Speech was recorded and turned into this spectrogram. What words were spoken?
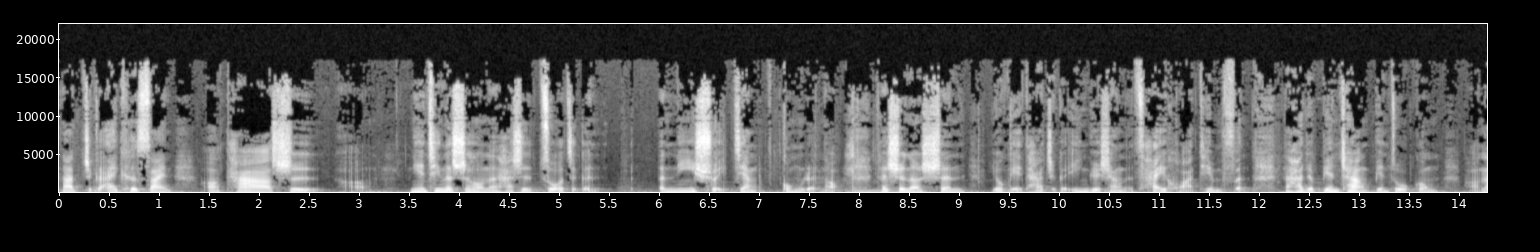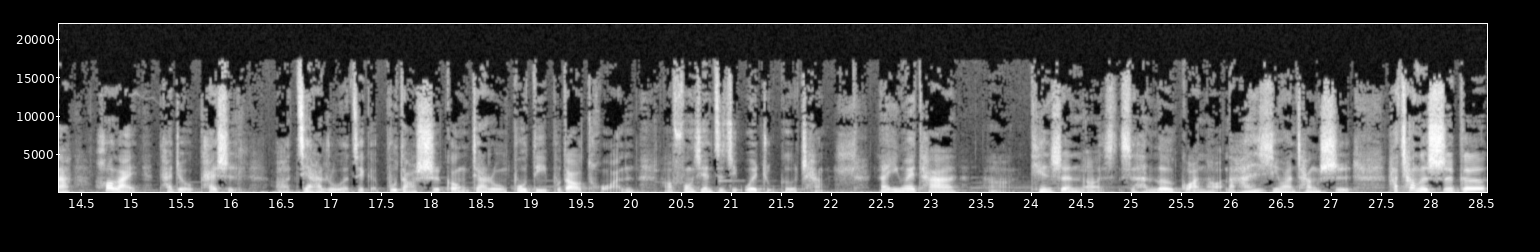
那这个艾克赛啊，他是啊。年轻的时候呢，他是做这个呃泥水匠工人哦，但是呢，神有给他这个音乐上的才华天分，那他就边唱边做工。好，那后来他就开始啊、加入了这个布道事工，加入布迪布道团，啊奉献自己为主歌唱。那因为他啊天生啊是很乐观哈，那很喜欢唱诗，他唱的诗歌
